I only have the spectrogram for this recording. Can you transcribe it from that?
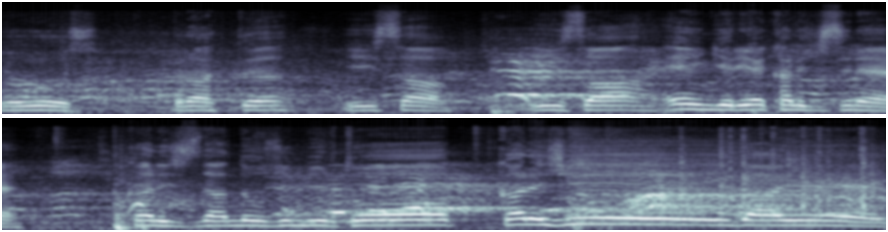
Yavuz bıraktı. İsa. İsa en geriye kalecisine. Kalecisinden de uzun bir top. Kaleci Hidayet.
